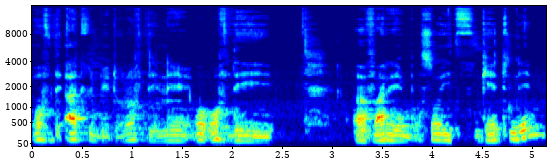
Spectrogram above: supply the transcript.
of the attribute or of the name or of the uh, variable. So it's get name.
